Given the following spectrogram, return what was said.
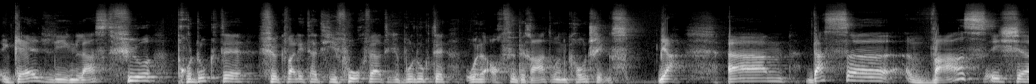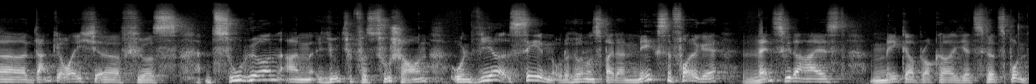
Geld liegen lässt für Produkte, für qualitativ hochwertige Produkte oder auch für Beratungen und Coachings. Ja, ähm, das äh, war's. Ich äh, danke euch äh, fürs Zuhören, an YouTube fürs Zuschauen und wir sehen oder hören uns bei der nächsten Folge, wenn es wieder heißt Make-up Rocker, jetzt wird's bunt.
